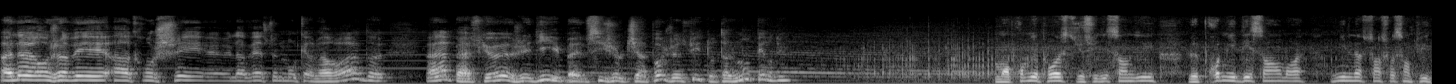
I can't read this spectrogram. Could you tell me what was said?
Alors j'avais accroché euh, la veste de mon camarade, hein, parce que j'ai dit, ben, si je ne le tiens pas, je suis totalement perdu. Mon premier poste, je suis descendu le 1er décembre 1968.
